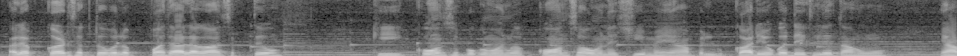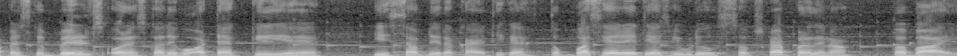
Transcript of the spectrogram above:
मतलब कर सकते हो मतलब पता लगा सकते हो कि कौन से पोकेमोन का कौन सा होना चाहिए। मैं यहाँ पे लुकारियों का देख लेता हूँ, यहाँ पर इसके बिल्ड्स और इसका देखो अटैक के लिए है, ये सब दे रखा है, ठीक है? तो बस ये रहती है इसकी वीडियो सब्सक्राइब कर देना बाय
